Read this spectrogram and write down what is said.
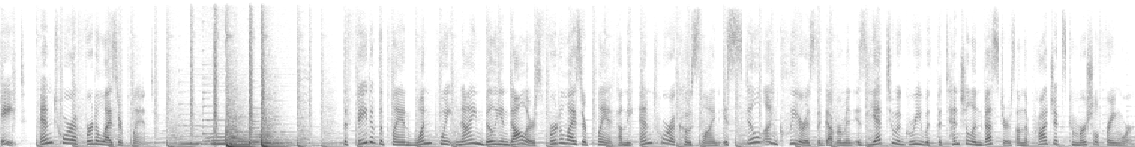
8. Mtwara Fertilizer Plant the fate of the planned $1.9 billion fertilizer plant on the Mtwara coastline is still unclear as the government is yet to agree with potential investors on the project's commercial framework.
